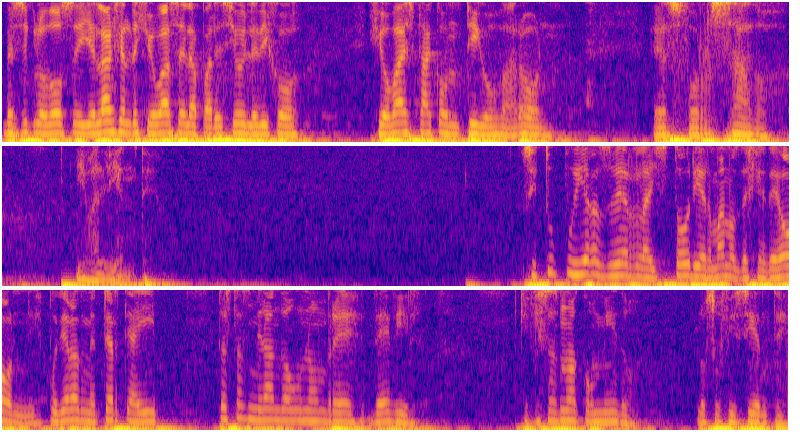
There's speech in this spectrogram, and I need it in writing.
versículo 12, y el ángel de Jehová se le apareció y le dijo, Jehová está contigo, varón esforzado y valiente. Si tú pudieras ver la historia, hermanos, de Gedeón y pudieras meterte ahí, tú estás mirando a un hombre débil que quizás no ha comido lo suficiente.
